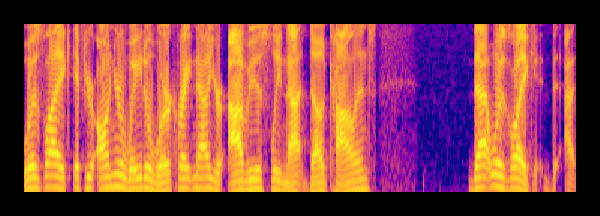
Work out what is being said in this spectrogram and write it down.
was like, if you're on your way to work right now, you're obviously not Doug Collins. That was like, I,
